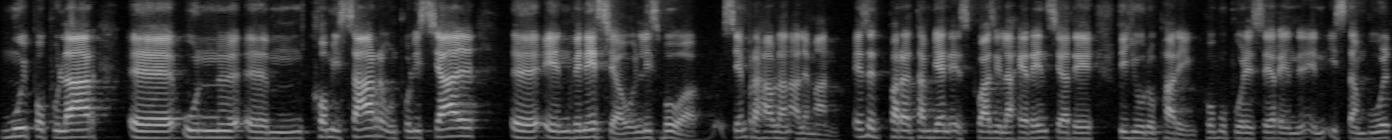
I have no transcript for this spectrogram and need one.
muy popular, eh, un um, comisar, un policial eh, en Venecia o en Lisboa, siempre hablan alemán. Ese para, también es casi la gerencia de, de Europadding, como puede ser en, en Istambul,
